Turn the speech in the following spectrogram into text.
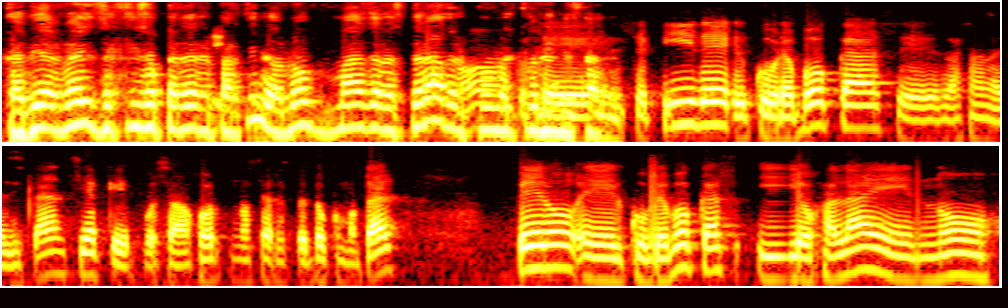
Javier Reyes se quiso perder el partido, ¿no? Más de lo esperado el no, público en el estadio. se pide el cubrebocas, eh, la sana distancia, que pues a lo mejor no se respetó como tal, pero eh, el cubrebocas y ojalá eh, no,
